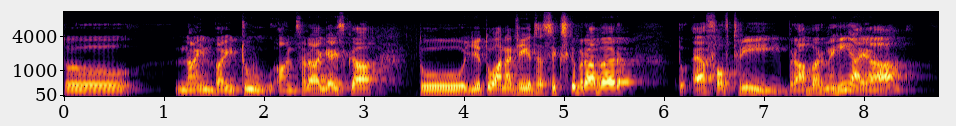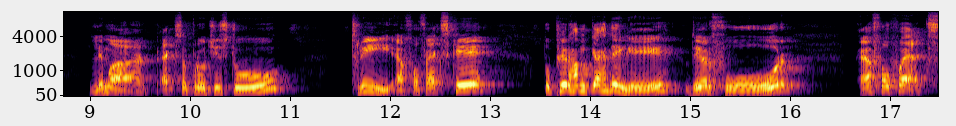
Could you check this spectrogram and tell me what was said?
तो नाइन बाई टू आंसर आ गया इसका। तो ये तो आना चाहिए था सिक्स के बराबर। तो एफ़ ऑफ़ थ्री बराबर नहीं आया। Limit x approaches to three, f of x के। तो फिर हम कह देंगे therefore f of x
